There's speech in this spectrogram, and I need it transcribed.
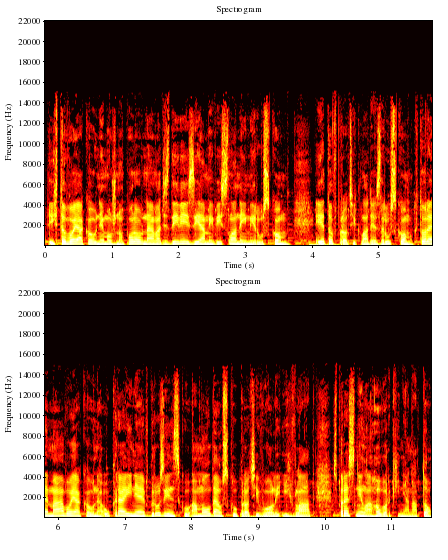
Týchto vojakov nemožno porovnávať s divíziami vyslanými Ruskom. Je to v protiklade s Ruskom, ktoré má vojakov na Ukrajine, v Gruzínsku a Moldavsku proti vôli ich vlád, spresnila hovorkyňa NATO.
